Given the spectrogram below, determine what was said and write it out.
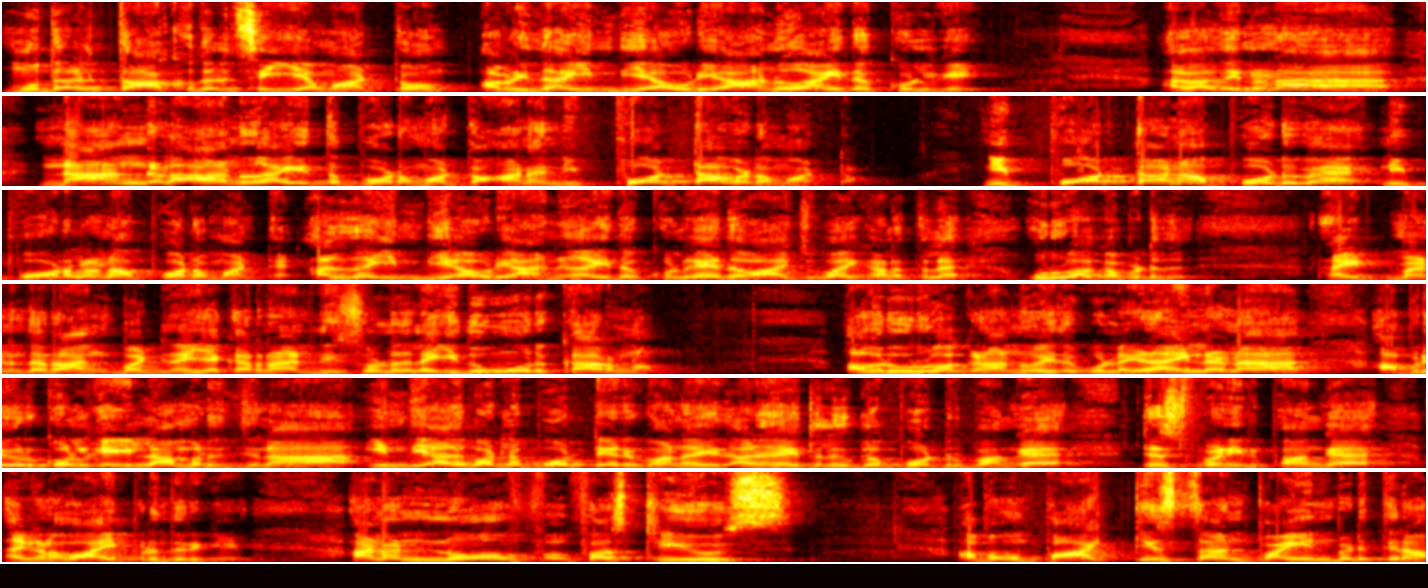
முதல் தாக்குதல் செய்ய மாட்டோம். அப்படிதான் இந்தியாவுடைய அணு ஆயுத கொள்கை. அதாவது என்னென்னா நாங்களாக அணு ஆயுதத்தை போட மாட்டோம். ஆனால் நீ போட்டால் விட மாட்டோம். நீ போட்டால் நான் போடுவேன் நீ போடலைன்னா போட மாட்டேன். அதுதான் இந்தியாவுடைய அணு ஆயுத கொள்கை. இது வாஜ்பாய் காலத்தில் உருவாக்கப்படுது. ரைட் மேன் இந்த ராங் பாட்டி ஐயா கருணாநிதி சொல்றதுல இதுவும் ஒரு காரணம். அவர் உருவாக்கின அணு ஆயுத கொள்கை. ஏன்னா இல்லைனா அப்படி ஒரு கொள்கை இல்லாமல் இருந்துச்சுன்னா இந்தியா அது பாட்டில் போட்டே இருக்கும். அணு அணு ஆயுதத்தில் போட்டிருப்பாங்க டெஸ்ட் பண்ணியிருப்பாங்க அதுக்கான வாய்ப்பு இருந்திருக்கு. ஆனால் நோ ஃபஸ்ட் யூஸ் அப்போ பாகிஸ்தான் பயன்படுத்தினா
